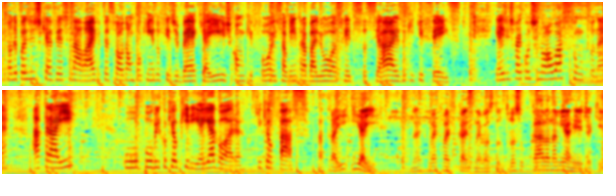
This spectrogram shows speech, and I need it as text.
Então depois a gente quer ver se na live o pessoal dá um pouquinho do feedback aí, de como que foi, se alguém trabalhou as redes sociais, o que que fez. E aí a gente vai continuar o assunto, né? Atrair o público que eu queria. E agora? O que que eu faço? Atrair e aí? Né? Como é que vai ficar esse negócio todo? Trouxe o cara na minha rede aqui.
